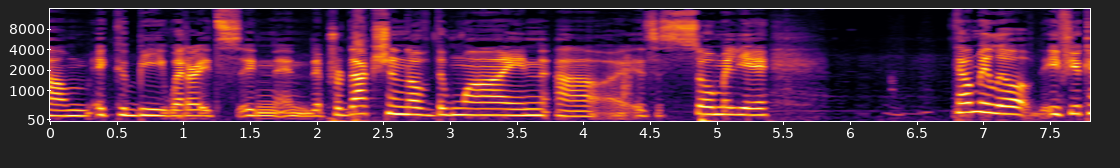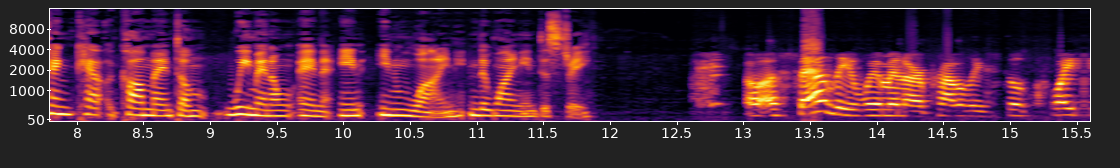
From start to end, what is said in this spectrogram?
Um, it could be whether it's in, in the production of the wine, uh, it's a sommelier. Tell me a little, if you can ca- comment on women in, in, in wine, in the wine industry. Uh, sadly, women are probably still quite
